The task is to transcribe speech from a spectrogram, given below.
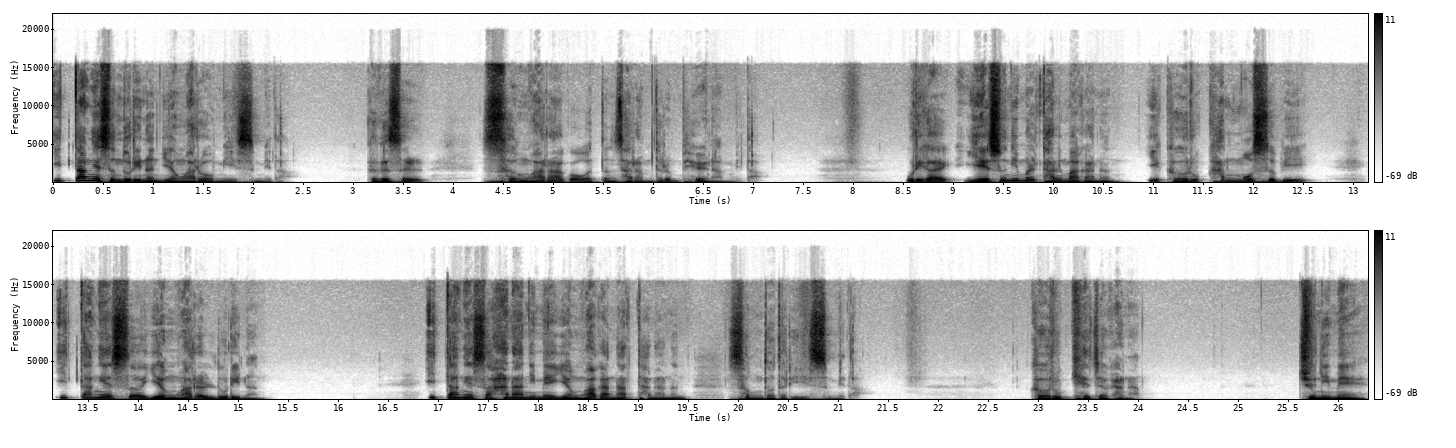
이 땅에서 누리는 영화로움이 있습니다. 그것을 성화라고 어떤 사람들은 표현합니다. 우리가 예수님을 닮아가는 이 거룩한 모습이 이 땅에서 영화를 누리는 이 땅에서 하나님의 영화가 나타나는 성도들이 있습니다. 거룩해져 가는 주님의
